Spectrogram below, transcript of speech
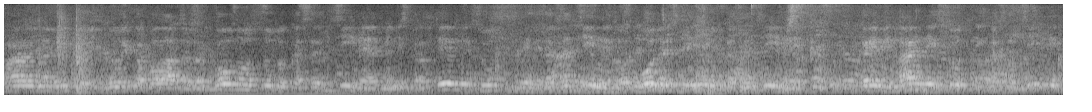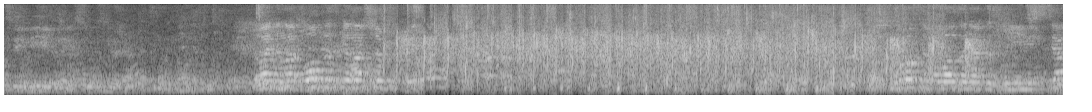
Правильна відповідь Велика Палата Верховного суду, Касаційний адміністративний суд, Касаційний господарський суд, Касаційний кримінальний суд і Касаційний цивільний суд. Давайте на обласки нашим. Просимо вас зайняти свої місця.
